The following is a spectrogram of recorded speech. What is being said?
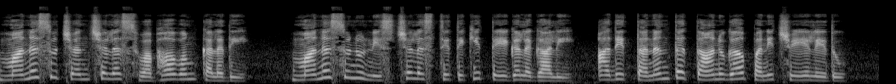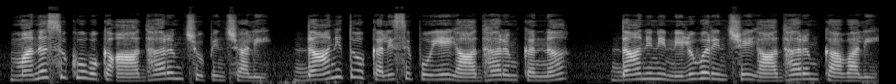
మనసు చంచల స్వభావం కలది. మనసును నిశ్చల స్థితికి తేగలగాలి. అది తనంత తానుగా పని చేయలేదు మనసుకు ఒక ఆధారం చూపించాలి. దానితో కలిసిపోయే ఆధారం కన్నా దానిని నిలువరించే ఆధారం కావాలి.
